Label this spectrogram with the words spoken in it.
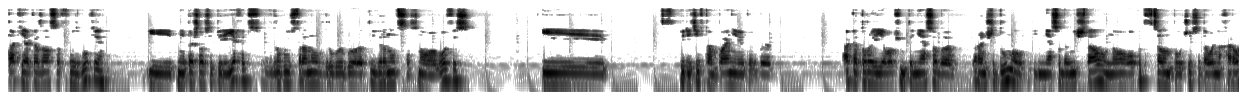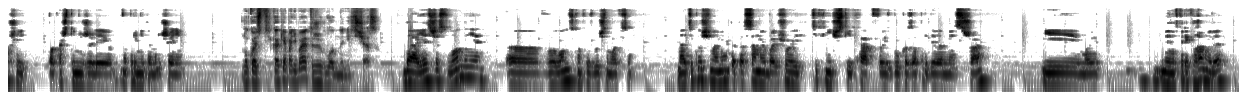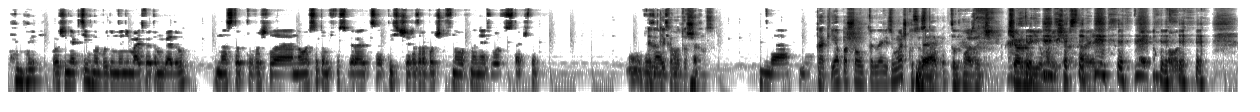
так я оказался в Фейсбуке, и мне пришлось переехать в другую страну, в другой город, и вернуться снова в офис, и перейти в компанию, как бы, о которой я, в общем-то, не особо раньше думал и не особо мечтал, но опыт в целом получился довольно хороший пока что не жалею на принятом решении. Ну, Кость, как я понимаю, ты же в Лондоне сейчас. Да, я сейчас в Лондоне, э, в лондонском фейсбучном офисе. На текущий момент это самый большой технический хаб Фейсбука за пределами США. И мы минутка рекламы, да? Мы очень активно будем нанимать в этом году. У нас тут вышла новость о том, что собираются тысячи разработчиков новых нанять в офис, так что... Э, это знаете, для кого-то шанс. Да, Так, я пошел тогда резюмешку составлю. Да, тут можно черный юмор еще вставлять.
